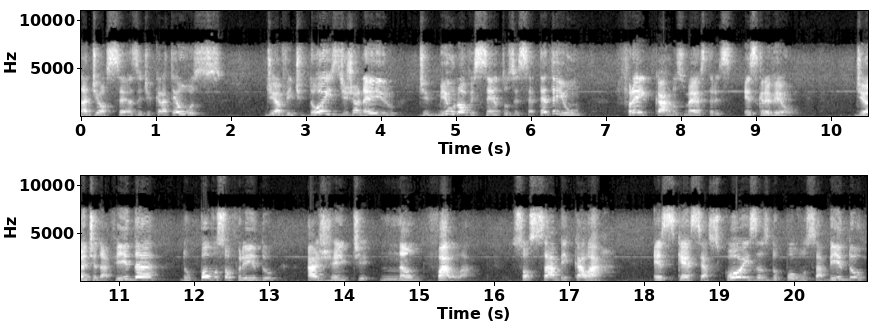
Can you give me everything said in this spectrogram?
na diocese de Crateús. Dia 22 de janeiro de 1971, Frei Carlos Mestres escreveu: Diante da vida do povo sofrido, a gente não fala, só sabe calar, esquece as coisas do povo sabido,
